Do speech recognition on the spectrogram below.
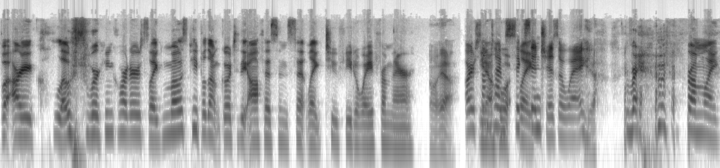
but our close working quarters, like most people don't go to the office and sit like two feet away from their oh yeah Or You know, sometimes who- six like- inches away. Yeah. right from like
